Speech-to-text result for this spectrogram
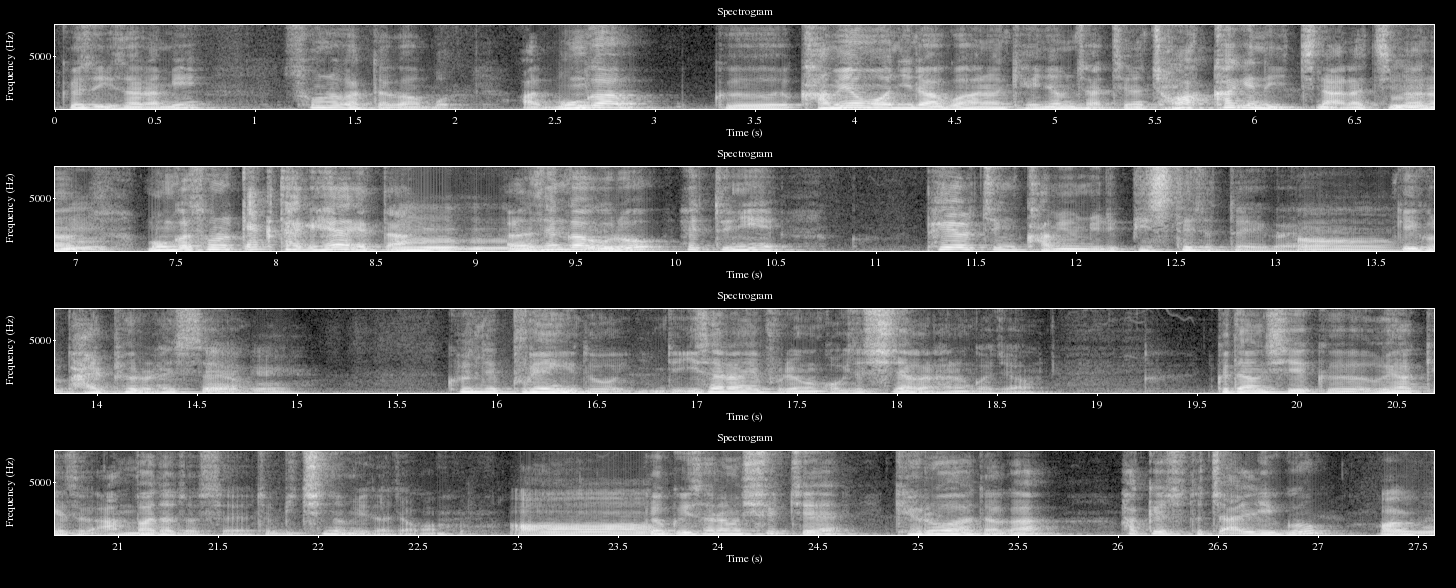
그래서 이 사람이 손을 갖다가 뭐, 아, 뭔가 그 감염원이라고 하는 개념 자체는 정확하게는 있진 않았지만은 음, 음. 뭔가 손을 깨끗하게 해야겠다. 음, 음, 라는 음, 생각으로 했더니 폐혈증 감염률이 비슷해졌다 이거예요. 어. 이걸 발표를 했어요. 예, 예. 그런데 불행히도 이제 이 사람의 불행은 거기서 시작을 하는 거죠. 그 당시에 그 의학계에서 안 받아줬어요. 저 미친놈이다 저거. 아, 그래서 이 사람은 실제 괴로워하다가 학교에서도 잘리고 아이고.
